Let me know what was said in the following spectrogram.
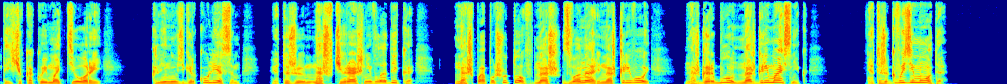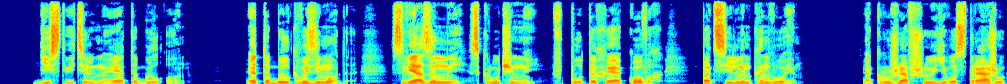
да еще какой матерый. Клянусь Геркулесом, это же наш вчерашний владыка, наш папа Шутов, наш звонарь, наш кривой, наш горбун, наш гримасник. Это же Квазимода. Действительно, это был он. Это был Квазимода связанный, скрученный, в путах и оковах, под сильным конвоем. Окружавшую его стражу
